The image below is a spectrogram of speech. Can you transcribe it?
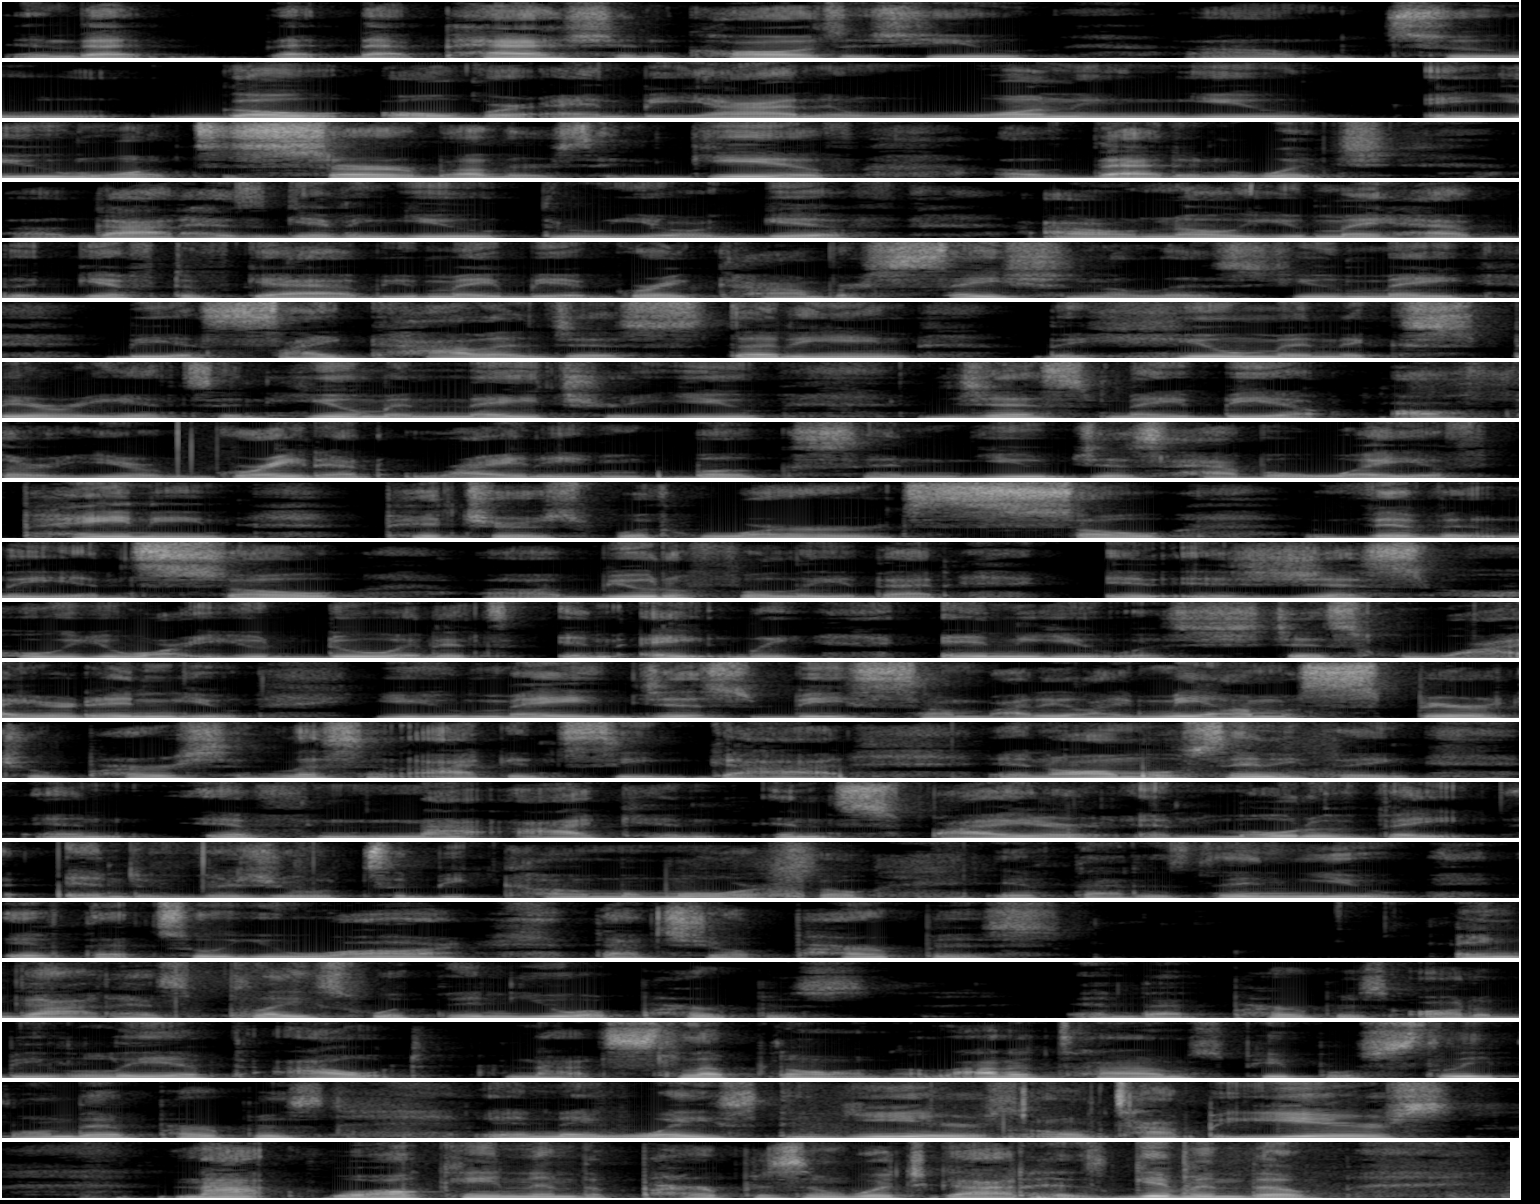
and that that that passion causes you um, to go over and beyond and wanting you and you want to serve others and give of that in which uh, God has given you through your gift. I don't know, you may have the gift of gab. You may be a great conversationalist. You may be a psychologist studying the human experience and human nature. You just may be an author. You're great at writing books and you just have a way of painting pictures with words so vividly and so uh, beautifully that it is just who you are. You do it. It's innately in you. It's just wired in you. You may just be somebody like me. I'm a spiritual person. Listen, I can see God in almost anything. And if not, I can inspire and motivate the individual to become more. So if that is in you, if that's who you are, that's your purpose. And God has placed within you a purpose and that purpose ought to be lived out, not slept on. A lot of times people sleep on their purpose and they waste years on top of years not walking in the purpose in which God has given them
